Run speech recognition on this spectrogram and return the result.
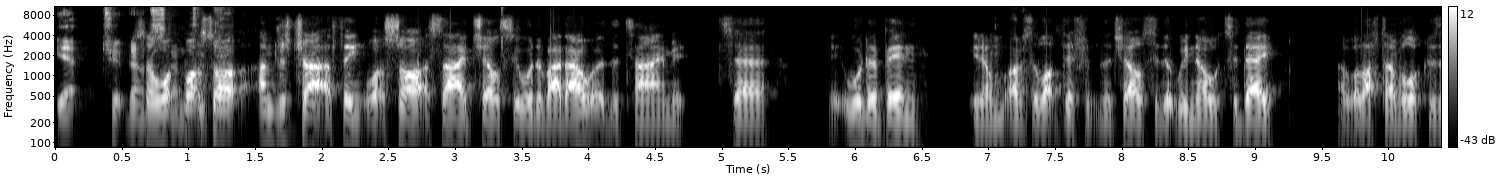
yeah, trip down. So what, what, sort? I'm just trying to think what sort of side Chelsea would have had out at the time. It uh, it would have been you know obviously a lot different than the Chelsea that we know today. Uh, we'll have to have a look as,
